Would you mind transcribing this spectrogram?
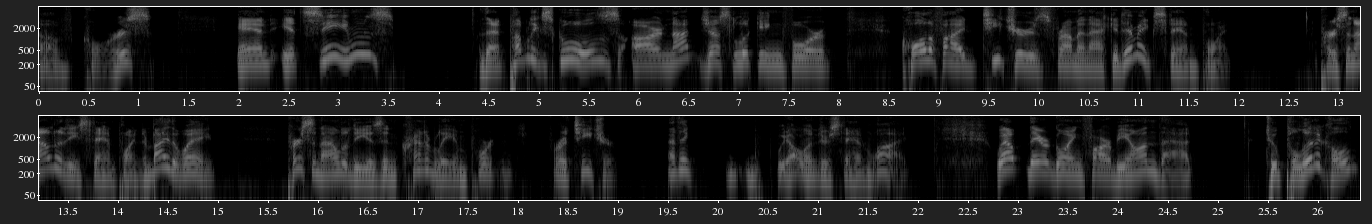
of course. And it seems that public schools are not just looking for qualified teachers from an academic standpoint, personality standpoint. And by the way, personality is incredibly important for a teacher. I think we all understand why. Well, they're going far beyond that to political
